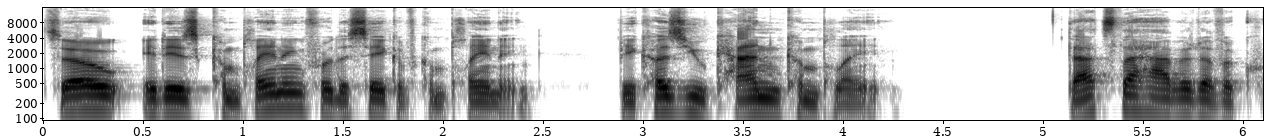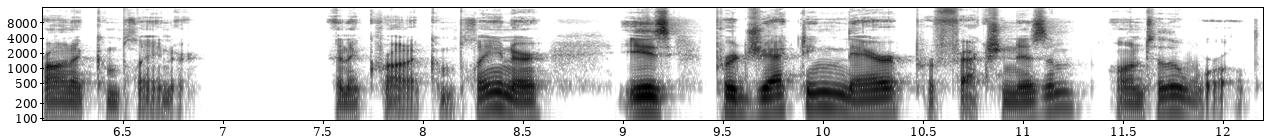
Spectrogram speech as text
So it is complaining for the sake of complaining, because you can complain. That's the habit of a chronic complainer. And a chronic complainer is projecting their perfectionism onto the world.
